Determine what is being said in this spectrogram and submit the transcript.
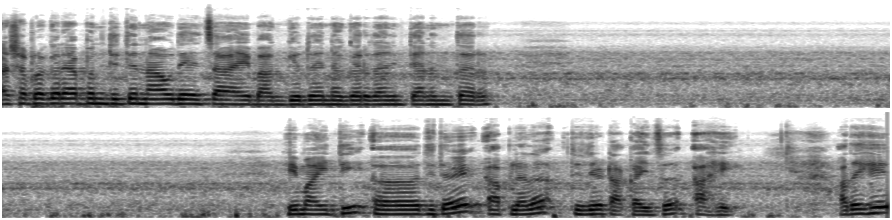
अशा प्रकारे आपण तिथे नाव द्यायचं आहे भाग्योदय नगर आणि त्यानंतर ही माहिती तिथे आपल्याला तिथे टाकायचं आहे. आता हे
